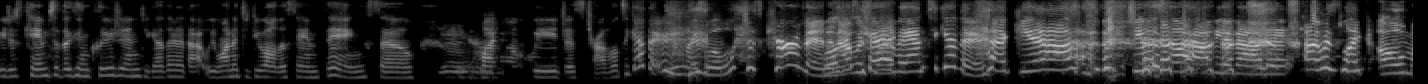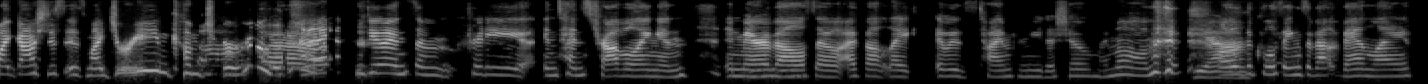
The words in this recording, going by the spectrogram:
we just came to the conclusion together that we wanted to do all the same thing. So yeah. why don't we just travel together? like, well, we'll just caravan. We'll and just I was caravan like, together. Heck yeah. she was so happy about it. I was like, oh my gosh, this is my dream come oh, true. Oh, doing some pretty intense traveling in in Maribel, mm-hmm. so I felt like it was time for me to show my mom yeah. all of the cool things about van life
